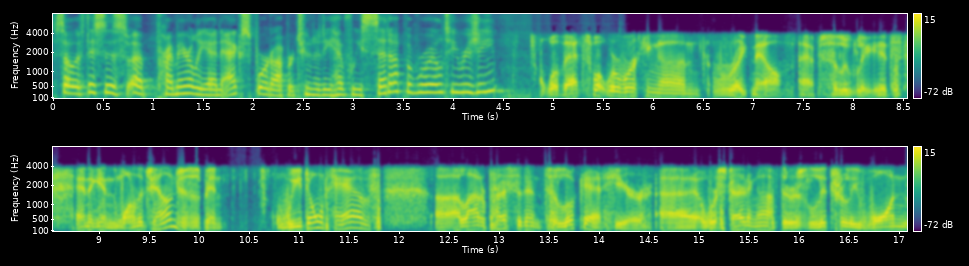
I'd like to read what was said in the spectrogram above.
So if this is uh, primarily an export opportunity, have we set up a royalty regime? Well, that's what we're working on right now. Absolutely. It's and again, one of the challenges has been we don't have uh, a lot of precedent to look at here. Uh, we're starting off. There is literally one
